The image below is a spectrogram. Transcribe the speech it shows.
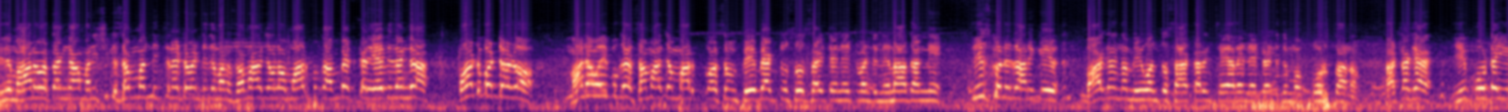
ఇది మానవతంగా మనిషికి సంబంధించినటువంటిది. మన సమాజంలో మార్పుకు అంబేద్కర్ ఏ విధంగా పాటుపడ్డాడో మన వైపుగా సమాజం మార్పు కోసం పే బ్యాక్ టు సొసైటీ అనేటువంటి నినాదాన్ని తీసుకునే దానికి భాగంగా మీ వంతు సహకారం చేయాలనేటువంటిది కోరుతాను అట్లాగే ఈ పూట ఈ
